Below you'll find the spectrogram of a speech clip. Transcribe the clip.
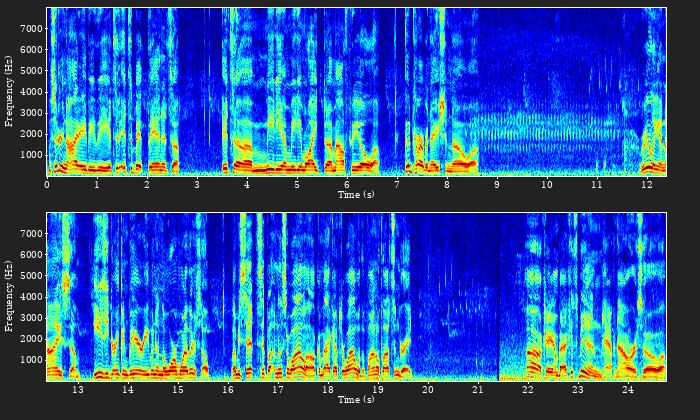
Considering the high ABV, it's a, it's a bit thin. It's a it's a medium, medium light uh, mouthfeel. Uh, good carbonation though. Uh, really a nice, um, easy drinking beer even in the warm weather. So let me sit, sip on this a while, and I'll come back after a while with the final thoughts and grade. Okay, I'm back. It's been half an hour or so. Uh,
